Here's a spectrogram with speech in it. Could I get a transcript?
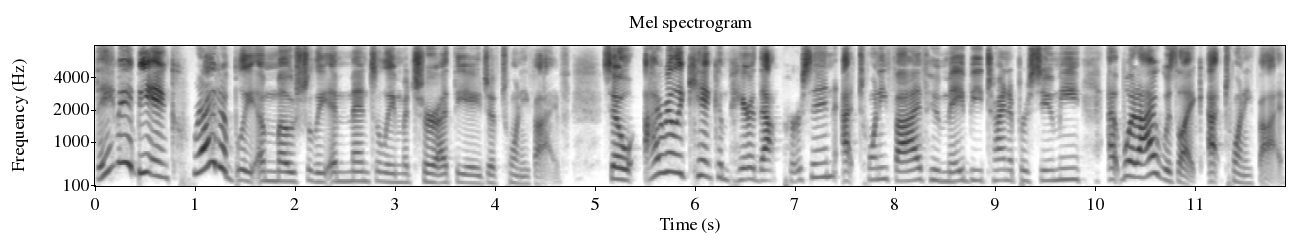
they may be incredibly emotionally and mentally mature at the age of 25. So I really can't compare that person at 25 who may be trying to pursue me at what I was like at 25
